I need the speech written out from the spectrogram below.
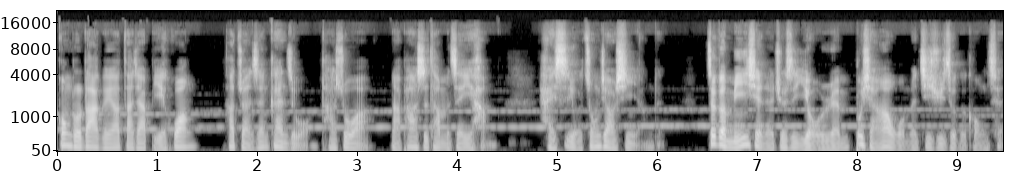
工头大哥要大家别慌。他转身看着我，他说：“啊，哪怕是他们这一行，还是有宗教信仰的。这个明显的就是有人不想要我们继续这个工程。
